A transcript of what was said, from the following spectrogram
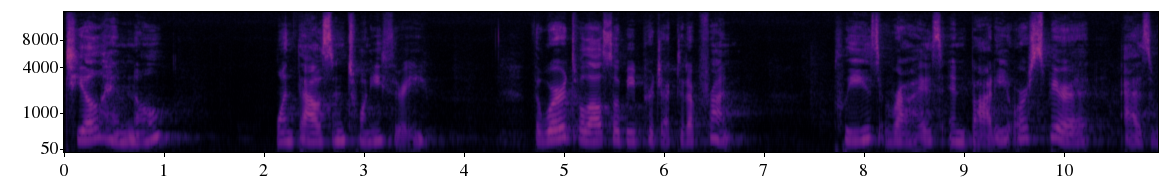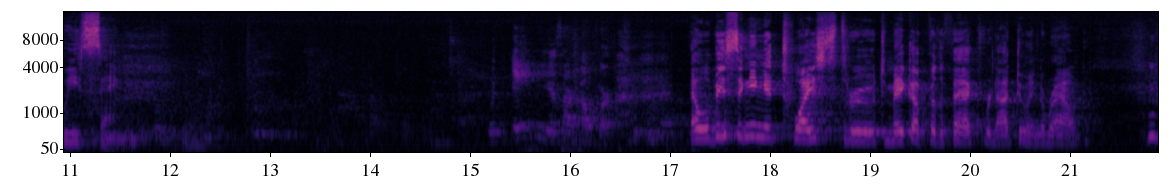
Teal Hymnal 1023. The words will also be projected up front. Please rise in body or spirit as we sing. With Amy as our helper. And we'll be singing it twice through to make up for the fact we're not doing a round.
